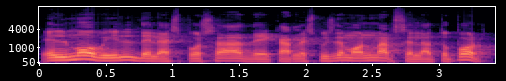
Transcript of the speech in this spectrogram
el móvil de la esposa de Carles Puigdemont, Marcela Topor.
